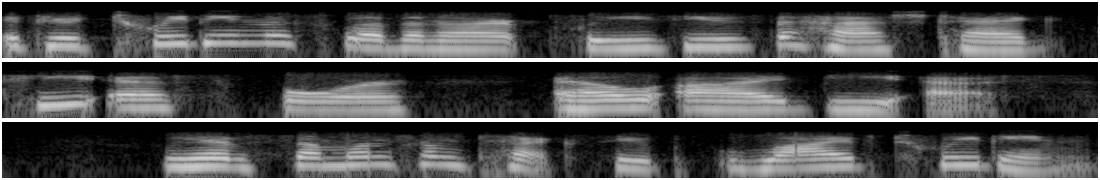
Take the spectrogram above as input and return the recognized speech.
If you're tweeting this webinar, please use the hashtag TS4LIBS. We have someone from TechSoup live tweeting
